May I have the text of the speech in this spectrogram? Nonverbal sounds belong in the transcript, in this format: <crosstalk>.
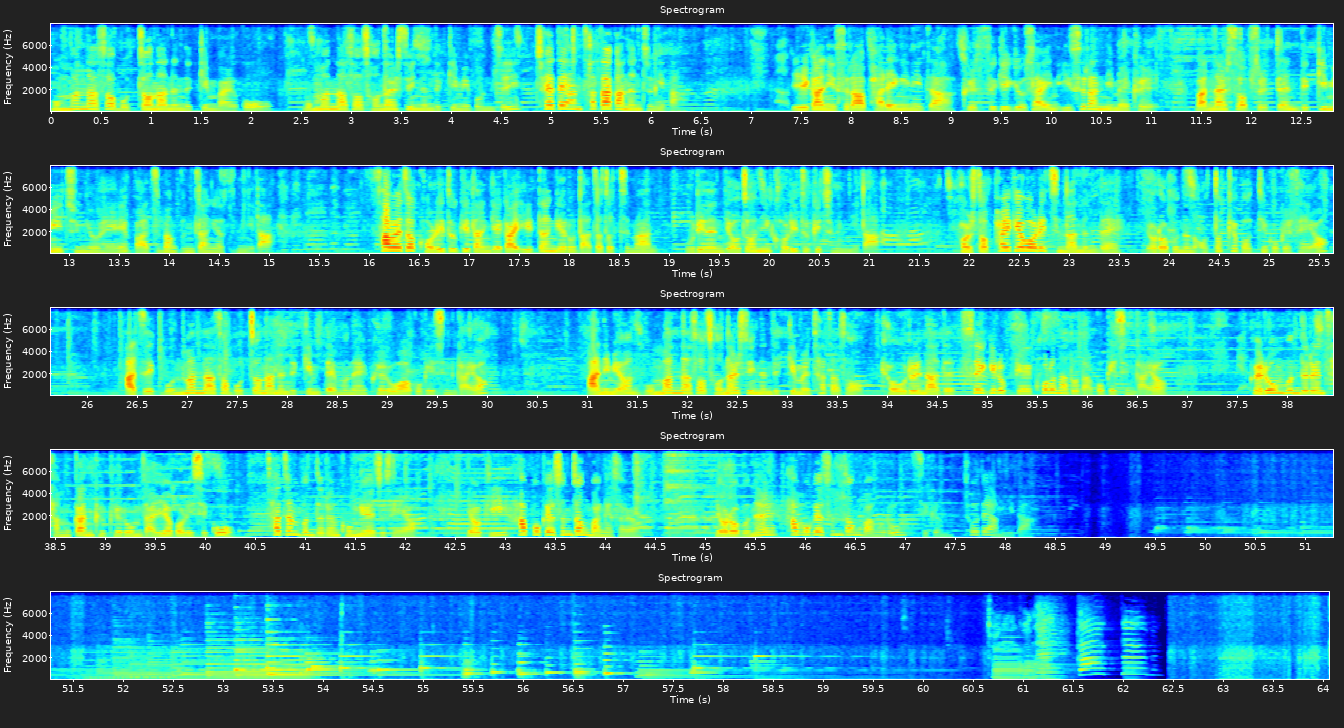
못 만나서 못 전하는 느낌 말고 못 만나서 전할 수 있는 느낌이 뭔지 최대한 찾아가는 중이다. 일간 이스라 발행인이자 글쓰기 교사인 이스라님의 글 만날 수 없을 땐 느낌이 중요해 마지막 문장이었습니다. 사회적 거리두기 단계가 1단계로 낮아졌지만 우리는 여전히 거리두기 중입니다. 벌써 8개월이 지났는데 여러분은 어떻게 버티고 계세요? 아직 못 만나서 못 전하는 느낌 때문에 괴로워하고 계신가요? 아니면 못 만나서 전할 수 있는 느낌을 찾아서 겨울을 나듯 슬기롭게 코로나도 나고 계신가요? 괴로운 분들은 잠깐 그 괴로움 날려버리시고 찾은 분들은 공유해주세요. 여기 하복의 순정방에서요. 여러분을 하복의 순정방으로 지금 초대합니다.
